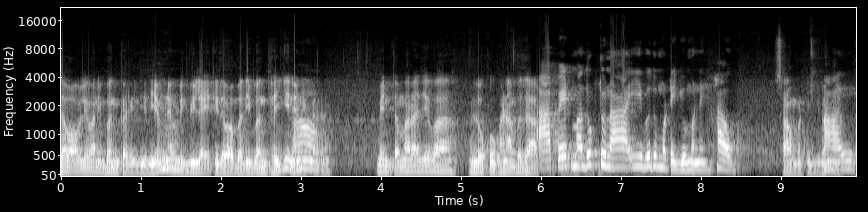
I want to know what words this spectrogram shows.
દવાઓ લેવાની બંધ કરી દીધી એમ ને ઓલી વિલાયતી દવા બધી બંધ થઈ ગઈ ને એના કારણે. બેન તમારા જેવા લોકો ઘણા બધા આ પેટમાં દુખતું ને હા એ બધું મટી ગયું મને. હાવ. સાવ મટી ગયું હા એ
